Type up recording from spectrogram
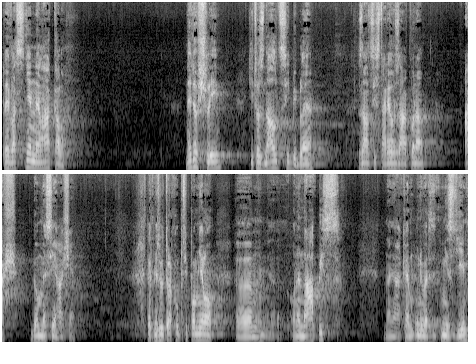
to je vlastně nelákalo. Nedošli tito znalci Bible, znalci Starého zákona, až do Mesiáše tak mě to trochu připomnělo um, onen nápis na nějakém univerzitní zdi.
